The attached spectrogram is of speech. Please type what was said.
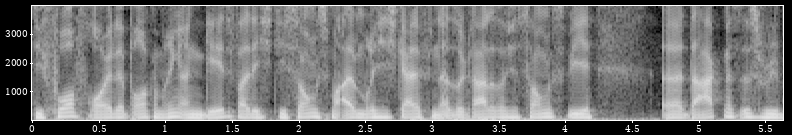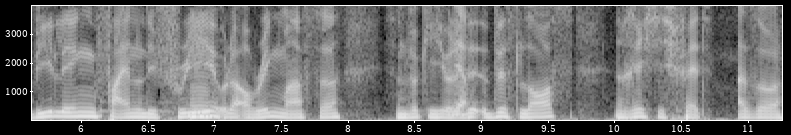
die Vorfreude bei Rock am Ring angeht, weil ich die Songs vom Album richtig geil finde. Also gerade solche Songs wie äh, Darkness is Revealing, Finally Free Mhm. oder auch Ringmaster sind wirklich, oder Ja. Thi- This Loss, richtig fett. Also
